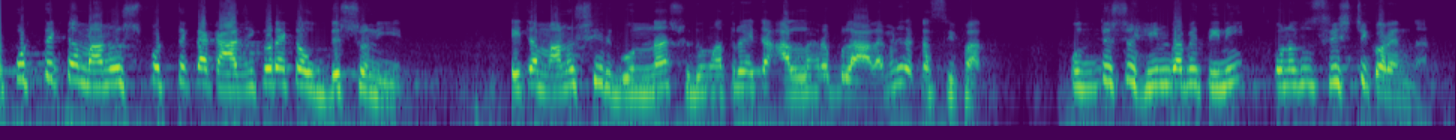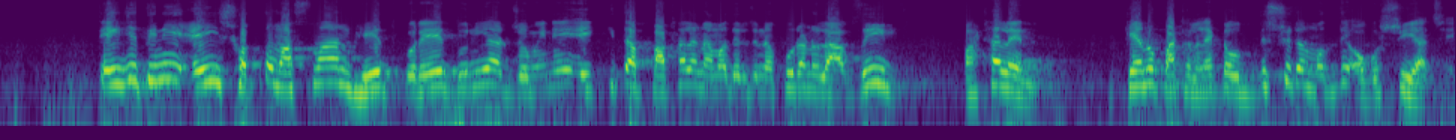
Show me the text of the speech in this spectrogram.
তো প্রত্যেকটা মানুষ প্রত্যেকটা কাজই করে একটা উদ্দেশ্য নিয়ে। এটা মানুষের গুণ না, শুধুমাত্র এটা আল্লাহ রাবুল আলমীর একটা সিফাত। উদ্দেশ্যহীনভাবে তিনি কোনো কিছু সৃষ্টি করেন না। এই যে তিনি এই সপ্তম আসমান ভেদ করে দুনিয়ার জমিনে এই কিতাব পাঠালেন আমাদের জন্য, কুরআনুল আজিম পাঠালেন। কেন পাঠালেন? একটা উদ্দেশ্য এটার মধ্যে অবশ্যই আছে।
